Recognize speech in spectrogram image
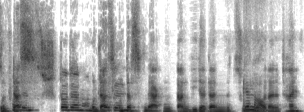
Und das, Stottern und, und das und das merken dann wieder deine Zuhörer, genau. deine Teilnehmer.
